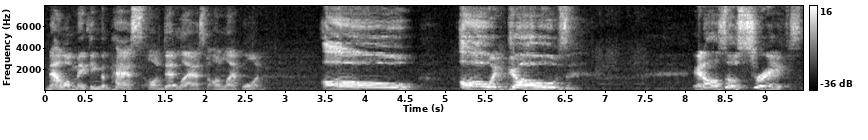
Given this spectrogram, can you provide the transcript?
Now I'm making the pass on dead last on lap one. Oh! Oh, it goes! It also strafes.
